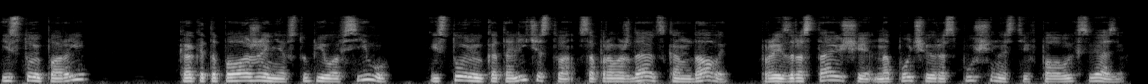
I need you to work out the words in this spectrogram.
И с той поры, как это положение вступило в силу, историю католичества сопровождают скандалы, произрастающие на почве распущенности в половых связях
